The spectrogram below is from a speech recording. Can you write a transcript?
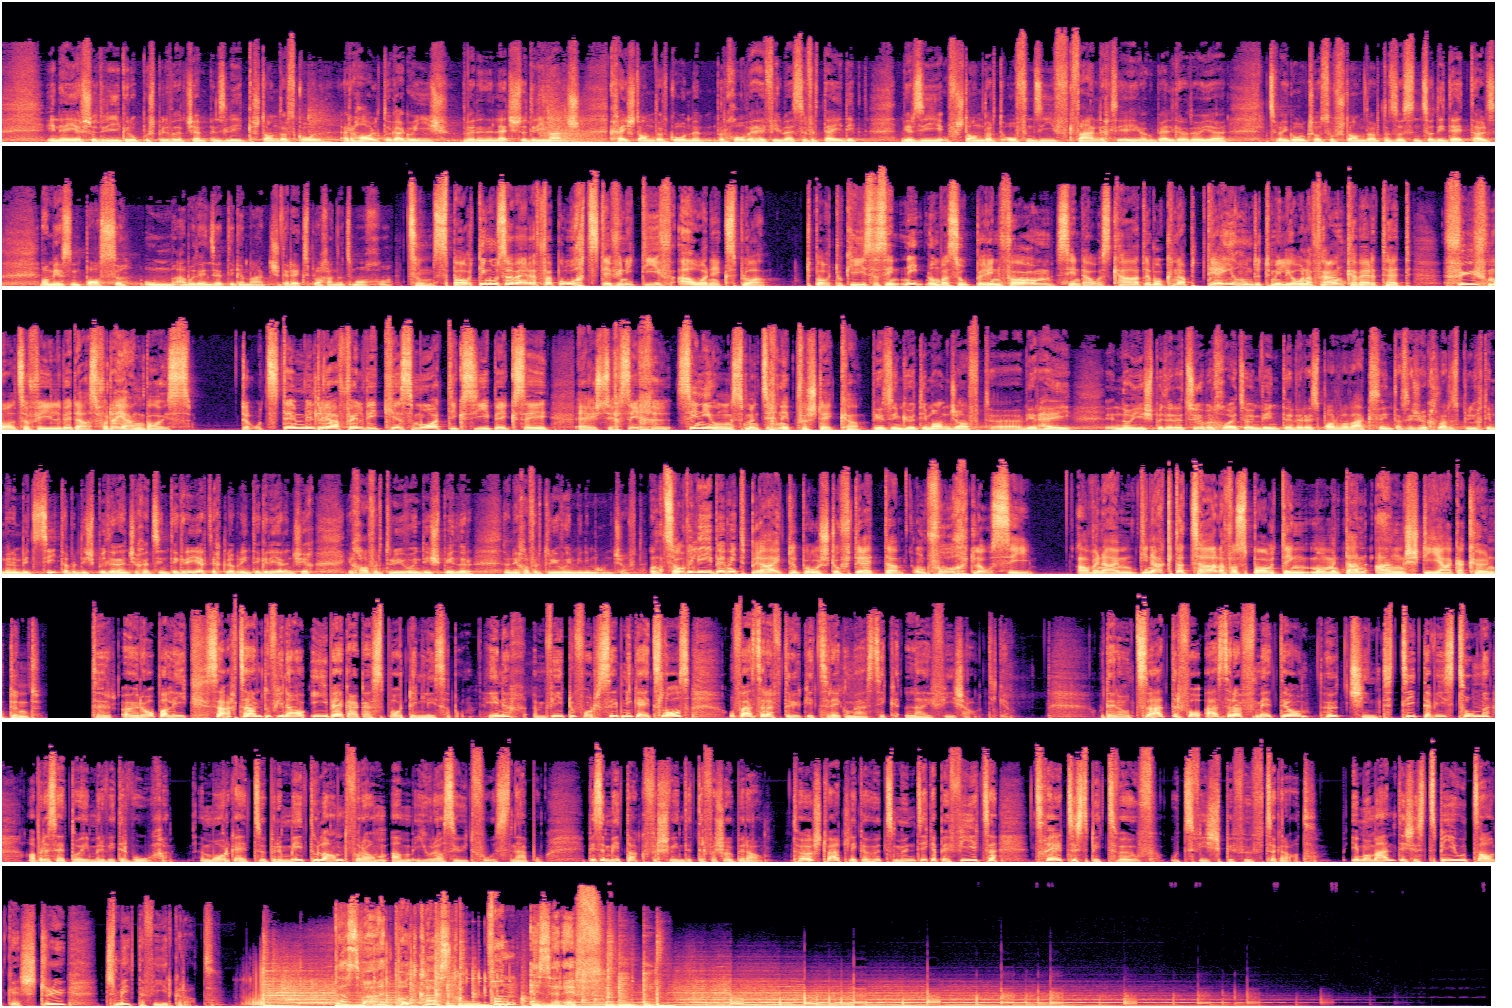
in den ersten drei Gruppenspielen der Champions League Standardgoal erhalten gegen uns. Wir haben in den letzten drei Matches kein Standardgoal mehr bekommen. Wir haben viel besser verteidigt. Wir sind auf Standard offensiv gefährlich gewesen. Gegen Belgrad haben zwei Goal geschossen auf Standard. Also das sind so die Details, die wir passen, um auch den solchen Match den Exploit zu machen. Zum Sporting rauswerfen, braucht es definitiv auch einen Exploit. Die Portugiesen sind nicht nur super in Form, sind auch ein Kader, das knapp 300 Millionen Franken wert hat, fünfmal so viel wie das von den Young Boys. Trotzdem will Raphael Vicky ein mutiges IB sehen. Er ist sich sicher, seine Jungs müssen sich nicht verstecken. Wir sind eine gute Mannschaft. Äh, wir haben neue Spieler dazu bekommen jetzt im Winter, wir ein paar, die weg sind. Das ist wirklich klar, das braucht immer ein bisschen Zeit. Aber die Spieler haben sich jetzt integriert. Ich glaube, integrieren sich. Ich habe Vertrauen in die Spieler und ich habe Vertrauen in meine Mannschaft. Und so will IB mit breiter Brust auftreten und furchtlos sein. Auch wenn einem die nackten Zahlen von Sporting momentan Angst jagen könnten. Der Europa League 16. Final IB gegen Sporting Lissabon. Hinach am Viertel vor 7 geht es los. Auf SRF 3 gibt es regelmässig Live-Einschaltungen. Und dann noch das Wetter von SRF Meteo. Heute scheint zeitweise die Sonne, aber es hat auch immer wieder Wochen. Am Morgen hat es über dem Mittelland, vor allem am Jura-Südfuss, Nebel. Bis am Mittag verschwindet er fast überall. Die Höchstwerte liegen heute in Mündigen bei 14, zu Kerzers bei 12 und zu Fisch bei 15 Grad. Im Moment ist es zu Bio Zalgest 3, zu Schmitten 4 Grad. Das war ein Podcast von SRF.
